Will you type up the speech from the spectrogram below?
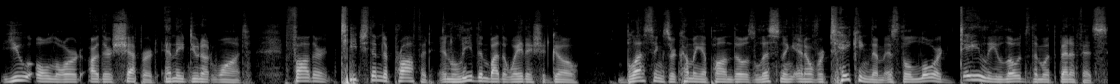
You, O Lord, are their shepherd, and they do not want. Father, teach them to profit, and lead them by the way they should go. Blessings are coming upon those listening and overtaking them as the Lord daily loads them with benefits.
